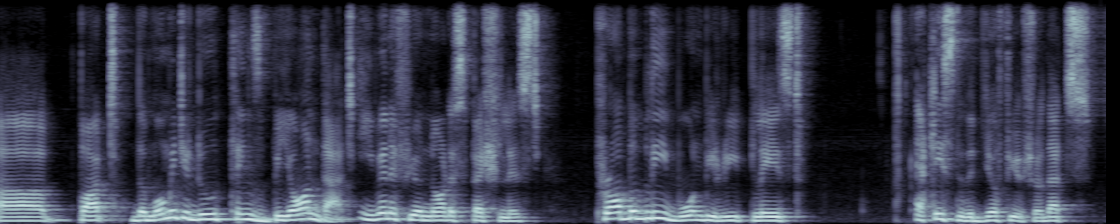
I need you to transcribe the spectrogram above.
uh, but the moment you do things beyond that, even if you're not a specialist, probably won't be replaced, at least in the near future. That's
